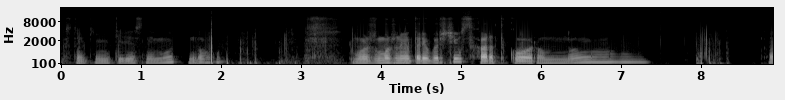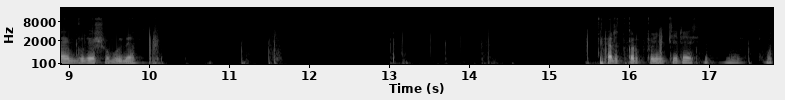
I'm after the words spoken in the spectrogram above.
Кстати, интересный мод, но... Мож, можна я переборщив з хардкором, но... Хай буде, що буде. Хардкор поінтереснее. зато.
